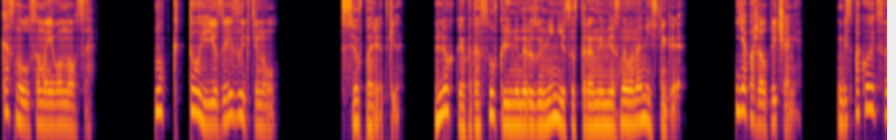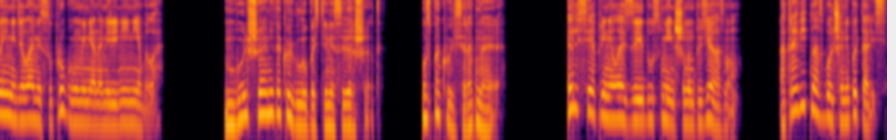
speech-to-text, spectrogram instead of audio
коснулся моего носа. Ну кто ее за язык тянул? Все в порядке. Легкая потасовка и недоразумение со стороны местного наместника. Я пожал плечами. Беспокоить своими делами супругу у меня намерений не было. Больше они такой глупости не совершат. Успокойся, родная. Эльсия принялась за еду с меньшим энтузиазмом. Отравить нас больше не пытались,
